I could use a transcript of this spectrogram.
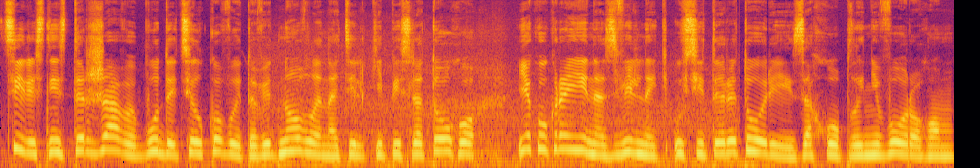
Цілісність держави буде цілковито відновлена тільки після того, як Україна звільнить усі території, захоплені ворогом.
